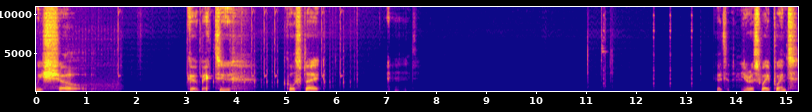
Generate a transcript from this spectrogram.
we shall go back to course courseplay go to the nearest waypoint.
